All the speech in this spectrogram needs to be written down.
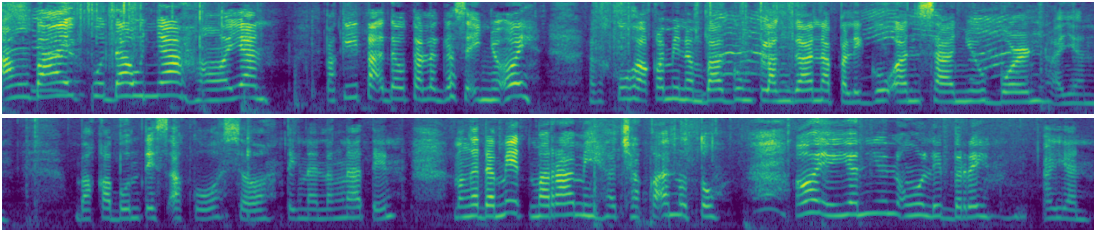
Ang bike po daw niya. Oh, ayan. Pakita daw talaga sa inyo. Oy, nakakuha kami ng bagong planggana paliguan sa newborn. Ayan. Baka buntis ako. So, tingnan lang natin. Mga damit, marami. At saka ano to? Ay, ayan yun. Oh, libre. Ayan.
